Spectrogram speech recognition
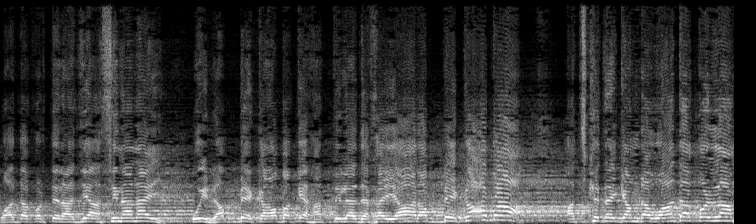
ওয়াদা করতে রাজি আসি না নাই? ওই রাব্বে কাবাকে হাত তুলে দেখাই আর রাব্বে কাবা! আজকে থেকে আমরা ওয়াদা করলাম,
